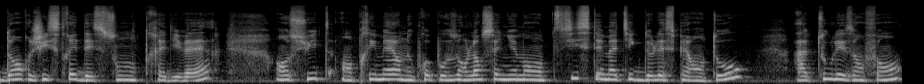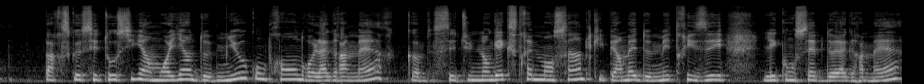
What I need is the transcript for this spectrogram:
d'enregistrer des sons très divers. Ensuite, en primaire, nous proposons l'enseignement systématique de l'espéranto à tous les enfants parce que c'est aussi un moyen de mieux comprendre la grammaire, comme c'est une langue extrêmement simple qui permet de maîtriser les concepts de la grammaire.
